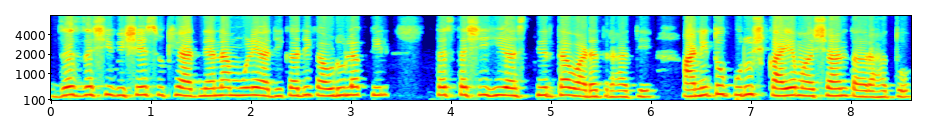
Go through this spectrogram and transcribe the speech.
जसजशी विषय सुखे अज्ञानामुळे अधिकाधिक आवडू लागतील तस तशी ही अस्थिरता वाढत राहते आणि तो पुरुष कायम अशांत राहतो.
